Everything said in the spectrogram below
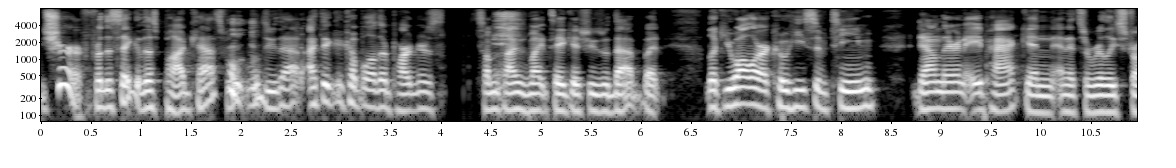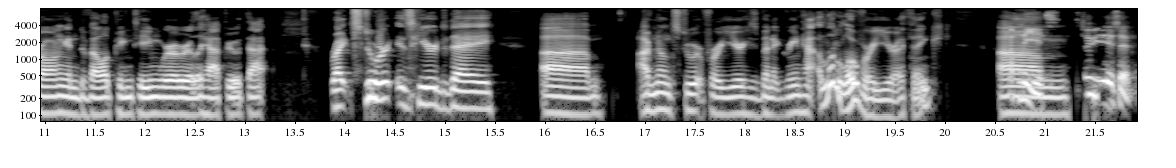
Sure. For the sake of this podcast, we'll, we'll do that. I think a couple other partners sometimes might take issues with that, but look, you all are a cohesive team down there in APAC, and and it's a really strong and developing team. We're really happy with that. Right, Stuart is here today. Um, I've known Stuart for a year. He's been at GreenHat a little over a year, I think. How many Um, years? Two years in.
